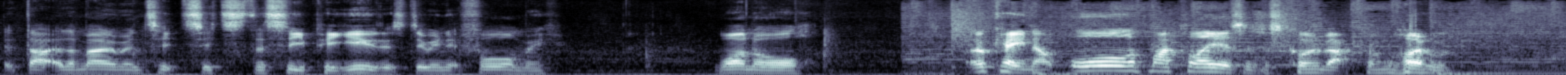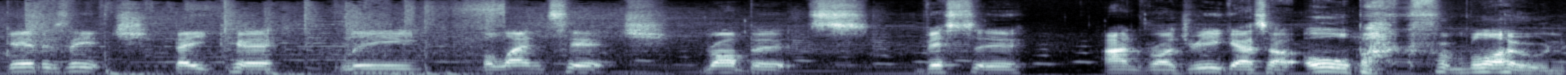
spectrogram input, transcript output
at, the moment, it's it's the CPU that's doing it for me. One all. Okay, now all of my players are just coming back from loan. Gerdazic, Baker, Lee, Valentic, Roberts, Visser, and Rodriguez are all back from loan.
